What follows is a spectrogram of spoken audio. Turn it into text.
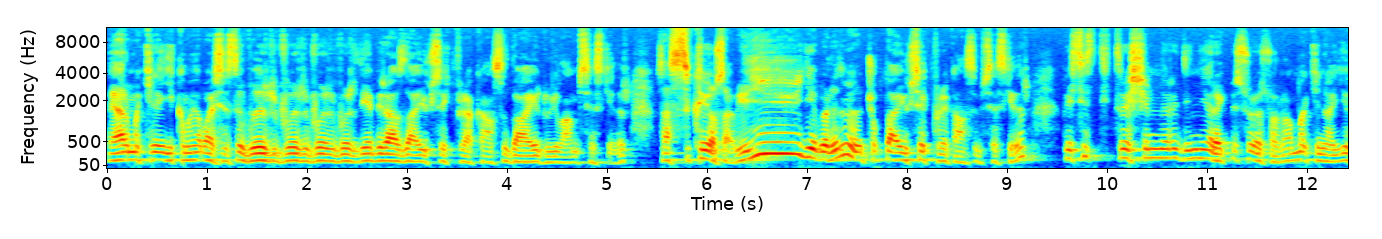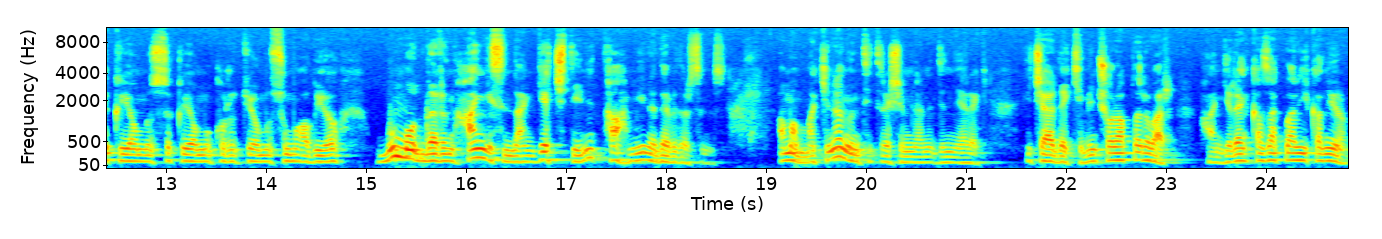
Eğer makine yıkamaya başlarsa vır vır vır vır diye biraz daha yüksek frekanslı daha iyi duyulan bir ses gelir. Mesela sıkıyorsa diye böyle değil mi? Çok daha yüksek frekanslı bir ses gelir. Ve siz titreşimleri dinleyerek bir süre sonra makine yıkıyor mu, sıkıyor mu, kurutuyor mu, su mu alıyor. Bu modların hangisinden geçtiğini tahmin edebilirsiniz. Ama makinenin titreşimlerini dinleyerek içeride kimin çorapları var, hangi renk kazaklar yıkanıyor,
